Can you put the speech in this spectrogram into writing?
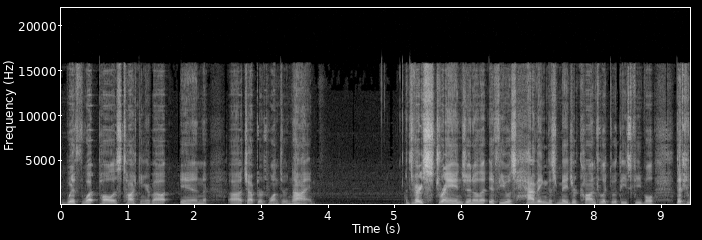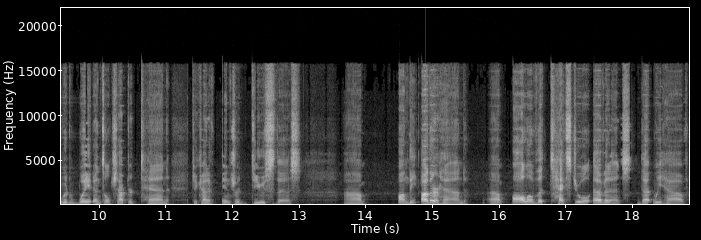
with what Paul is talking about in uh, chapters 1 through 9 it's very strange, you know, that if he was having this major conflict with these people, that he would wait until chapter 10 to kind of introduce this. Um, on the other hand, um, all of the textual evidence that we have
